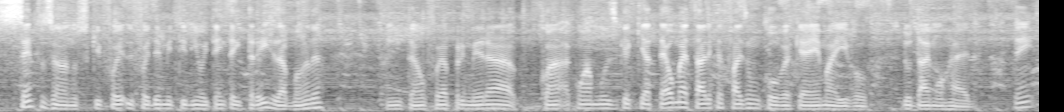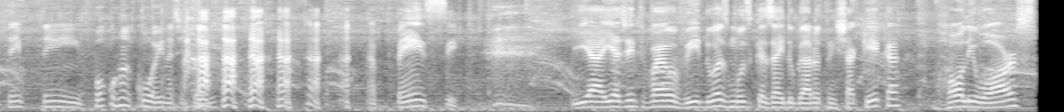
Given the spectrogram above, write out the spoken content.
centos anos, que foi, ele foi demitido em 83 da banda. Então foi a primeira com a, com a música que até o Metallica faz um cover, que é Emma Evil, do Diamond Head. Tem, tem, tem pouco rancor aí nessa história. Pense! E aí a gente vai ouvir duas músicas aí do Garoto Enxaqueca, Holy Wars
